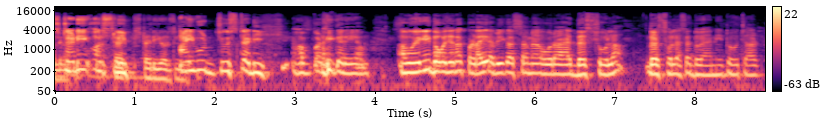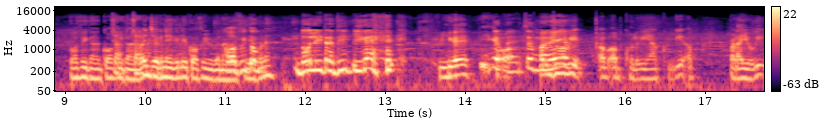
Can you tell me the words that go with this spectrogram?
स्टडी और स्लीप स्टडी और sleep। I would choose study हम पढ़ाई करेंगे अब अब होएगी दो बजे तक पढ़ाई। अभी का समय हो रहा है दस सोलह। दस सोलह से दो यानी दो चार। कॉफ़ी कहाँ कॉफ़ी कहाँ? भाई जगने के लिए कॉफ़ी भी बना कॉफ़ी तो अपने। दो लीटर थी पी गए। पी गए? पी गए अब अब अब खुल गई आँख खुल गई। अब पढ़ाई होगी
